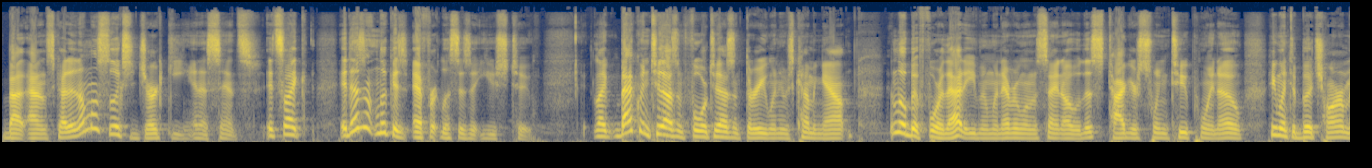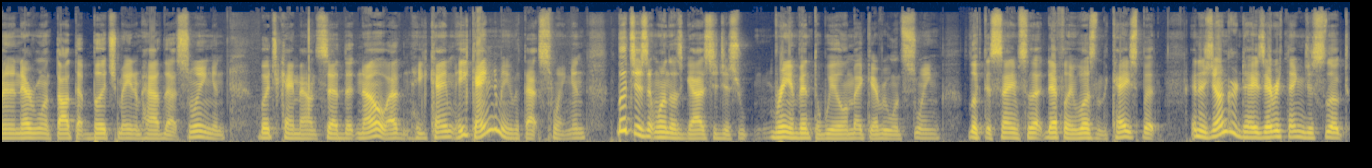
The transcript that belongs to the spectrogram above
about Adam Scott. It almost looks jerky in a sense. It's like it doesn't look as effortless as it used to. Like back when 2004, 2003, when he was coming out, a little bit before that, even when everyone was saying, "Oh, this Tiger Swing 2.0," he went to Butch Harmon, and everyone thought that Butch made him have that swing, and Butch came out and said that no, I, he came he came to me with that swing, and Butch isn't one of those guys to just reinvent the wheel and make everyone's swing look the same. So that definitely wasn't the case. But in his younger days, everything just looked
